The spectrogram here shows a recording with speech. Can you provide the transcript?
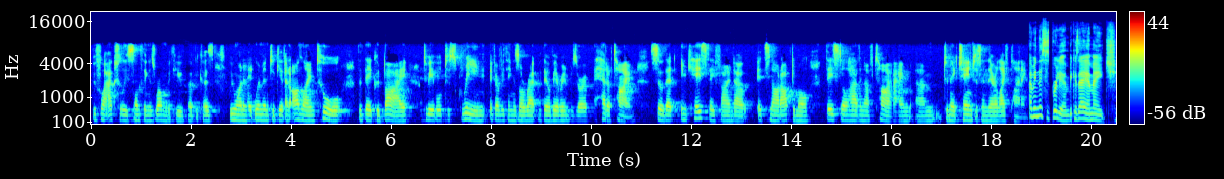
before actually something is wrong with you but because we wanted women to get an online tool that they could buy to be able to screen if everything is all right with the ovarian reserve ahead of time so that in case they find out it's not optimal, they still have enough time um, to make changes in their life planning. I mean, this is brilliant because AMH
